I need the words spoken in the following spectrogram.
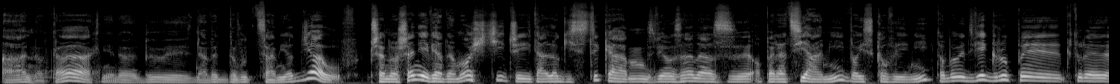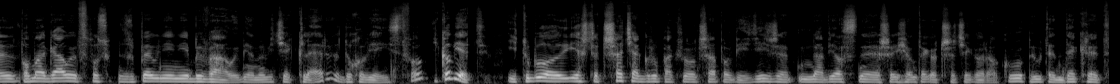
A no tak, nie, no, były nawet dowódcami oddziałów. Przenoszenie wiadomości, czyli ta logistyka związana z operacjami wojskowymi, to były dwie grupy, które pomagały w sposób zupełnie niebywały, mianowicie kler, duchowieństwo i kobiety. I tu była jeszcze trzecia grupa, którą trzeba powiedzieć, że na wiosnę 63 roku był ten dekret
